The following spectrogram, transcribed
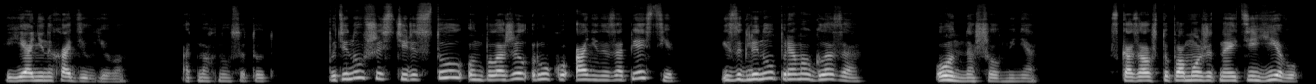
Я не находил его, отмахнулся тот. Потянувшись через стол, он положил руку Ани на запястье и заглянул прямо в глаза. Он нашел меня. Сказал, что поможет найти Еву,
